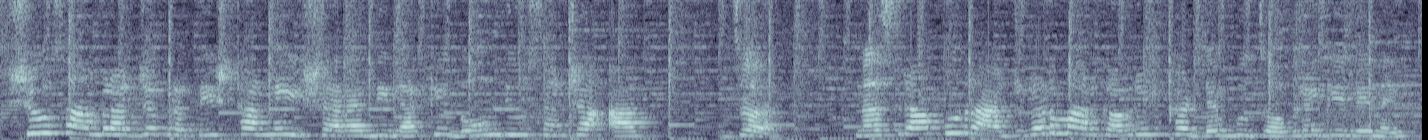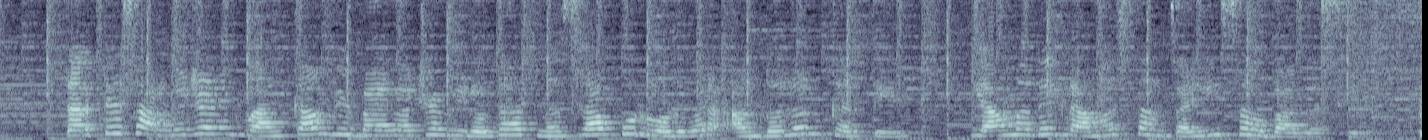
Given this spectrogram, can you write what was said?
शिवसाम्राज्य प्रतिष्ठानने इशारा दिला की दोन दिवसांच्या आत जर नसरापूर राजगड मार्गावरील खड्डे बुजवले गेले नाही तर ते सार्वजनिक बांधकाम विभागाच्या विरोधात नसरापूर रोडवर आंदोलन करतील. यामध्ये ग्रामस्थांचाही सहभाग असेल.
